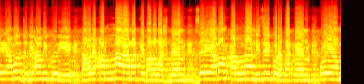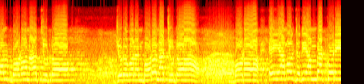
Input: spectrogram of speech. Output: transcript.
এই আমল যদি আমি করি, তাহলে আল্লাহ আমাকে ভালোবাসবেন। যে আমল আল্লাহ নিজে করে থাকেন, ওই আমল বড় না ছোট? জোরে বলেন, বড় না ছোট? বড়। এই আমল যদি আমরা করি,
